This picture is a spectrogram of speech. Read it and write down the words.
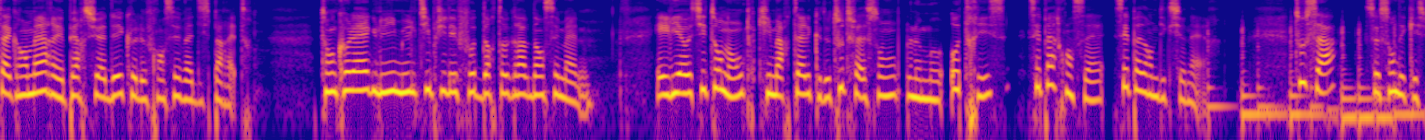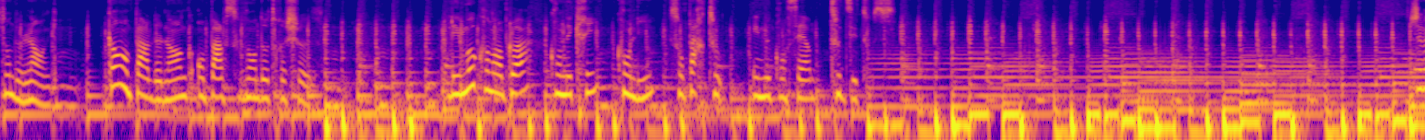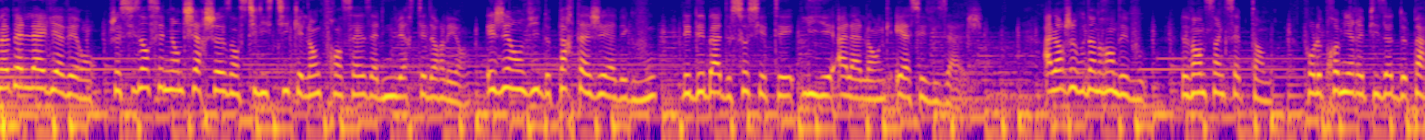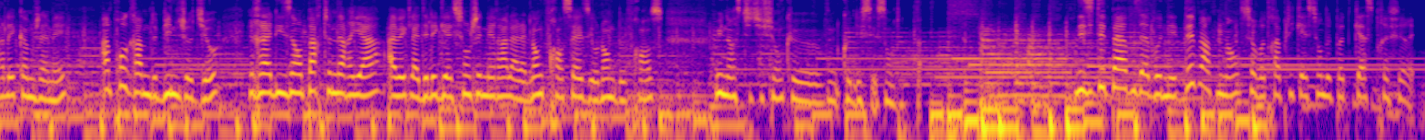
ta grand-mère est persuadée que le français va disparaître. Ton collègue, lui, multiplie les fautes d'orthographe dans ses mails. Et il y a aussi ton oncle qui martèle que de toute façon, le mot autrice, c'est pas français, c'est pas dans le dictionnaire. Tout ça, ce sont des questions de langue. Quand on parle de langue, on parle souvent d'autre chose. Les mots qu'on emploie, qu'on écrit, qu'on lit, sont partout et nous concernent toutes et tous. Je m'appelle Laëlia Véron, je suis enseignante chercheuse en stylistique et langue française à l'Université d'Orléans et j'ai envie de partager avec vous les débats de société liés à la langue et à ses usages. Alors je vous donne rendez-vous le 25 septembre pour le premier épisode de Parler comme jamais, un programme de Binge Audio réalisé en partenariat avec la Délégation générale à la langue française et aux langues de France, une institution que vous ne connaissez sans doute pas. N'hésitez pas à vous abonner dès maintenant sur votre application de podcast préférée.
